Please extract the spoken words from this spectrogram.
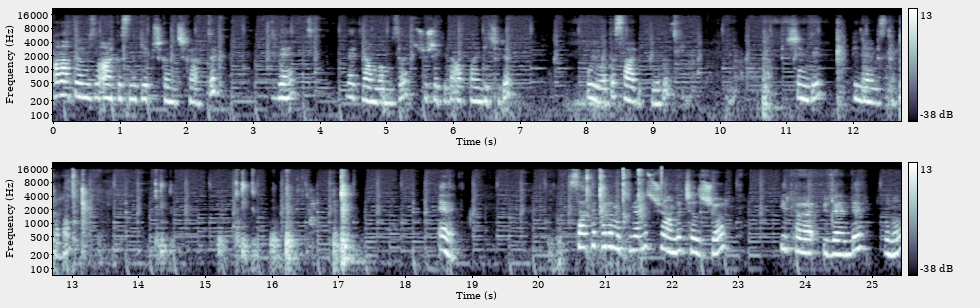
anahtarımızın arkasındaki yapışkanı çıkarttık ve led lambamızı şu şekilde alttan geçirip bu yuvada sabitliyoruz. Şimdi pillerimizi takalım. Evet. Sahte para makinemiz şu anda çalışıyor. Bir para üzerinde bunu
